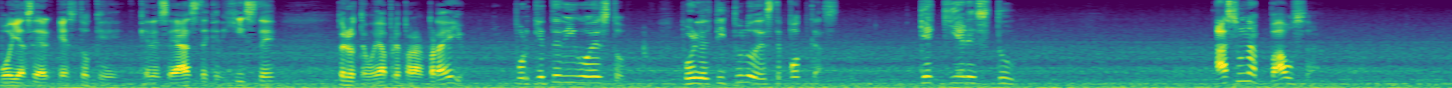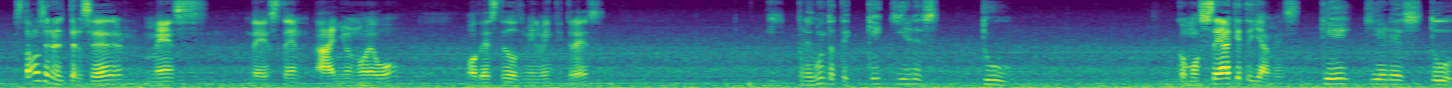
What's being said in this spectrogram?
voy a hacer esto que, que deseaste, que dijiste, pero te voy a preparar para ello. ¿Por qué te digo esto? Por el título de este podcast. ¿Qué quieres tú? Haz una pausa. Estamos en el tercer mes de este año nuevo o de este 2023. Y pregúntate, ¿qué quieres tú? Como sea que te llames, ¿qué quieres tú?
